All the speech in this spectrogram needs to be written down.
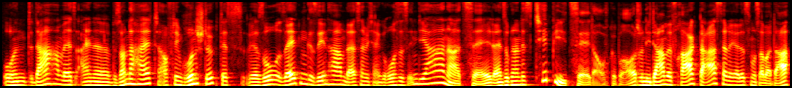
Und da haben wir jetzt eine Besonderheit auf dem Grundstück, das wir so selten gesehen haben. Da ist nämlich ein großes Indianerzelt, ein sogenanntes Tipi-Zelt aufgebaut. Und die Dame fragt, da ist der Realismus aber da,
